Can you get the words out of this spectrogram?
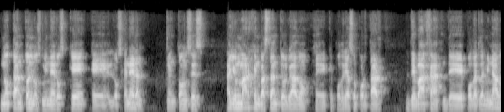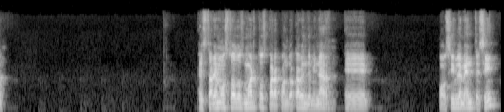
no tanto en los mineros que eh, los generan. Entonces, hay un margen bastante holgado que podría soportar de baja de poder de minado. ¿Estaremos todos muertos para cuando acaben de minar? posiblemente sí.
